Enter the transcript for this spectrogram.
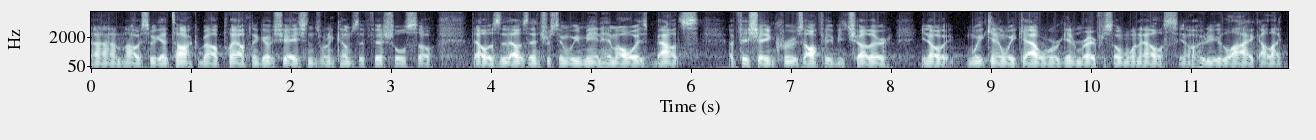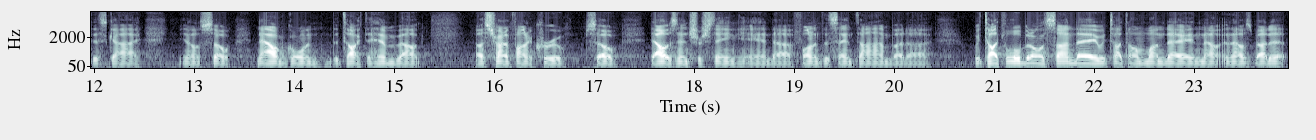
Um, obviously, we got to talk about playoff negotiations when it comes to officials. So that was that was interesting. We, me and him, always bounce officiating crews off of each other. You know, week in and week out when we're getting ready for someone else. You know, who do you like? I like this guy. You know, so now I'm going to talk to him about us trying to find a crew. So that was interesting and uh, fun at the same time. But uh, we talked a little bit on Sunday. We talked on Monday, and that, and that was about it.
